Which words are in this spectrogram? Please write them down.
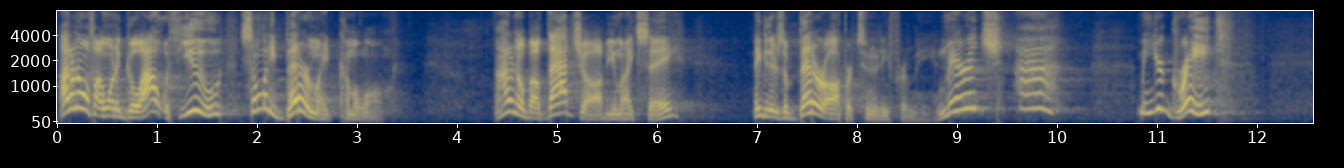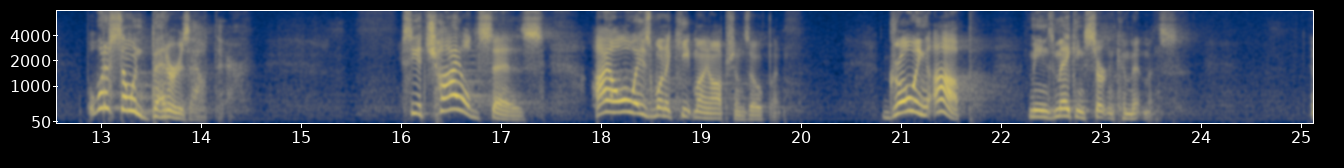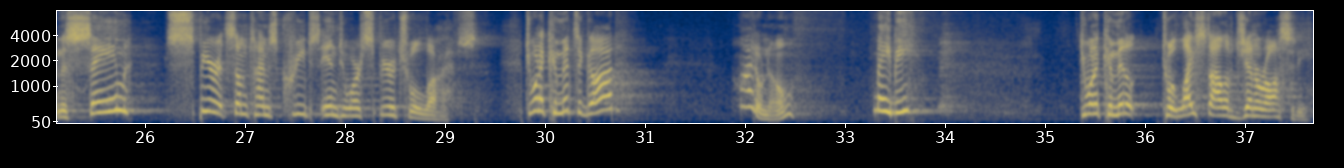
I don't know if I want to go out with you. Somebody better might come along. I don't know about that job, you might say. Maybe there's a better opportunity for me. And marriage, ah, I mean, you're great. But what if someone better is out there? See, a child says, I always want to keep my options open. Growing up means making certain commitments. And the same spirit sometimes creeps into our spiritual lives. Do you want to commit to God? I don't know. Maybe. Do you want to commit to a lifestyle of generosity?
